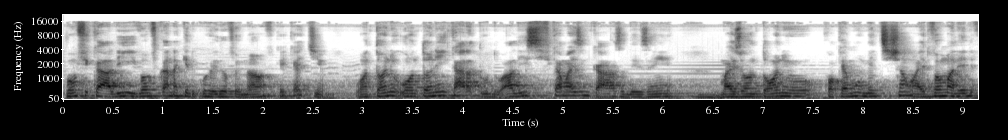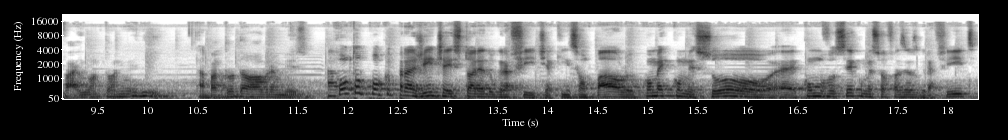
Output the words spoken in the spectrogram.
vão ficar ali, vão ficar naquele corredor. Eu falei, não, fiquei quietinho. O Antônio, o Antônio encara tudo. A Alice fica mais em casa, desenha. Mas o Antônio, qualquer momento se chamar, ele vamos ali, ele vai. O Antônio, ele Tá bom. toda a obra mesmo. Conta um pouco pra gente a história do grafite aqui em São Paulo, como é que começou, é, como você começou a fazer os grafites.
